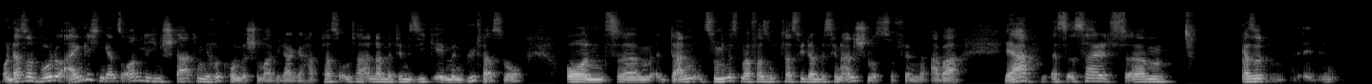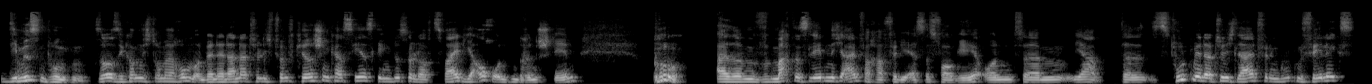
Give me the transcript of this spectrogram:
Und das, obwohl du eigentlich einen ganz ordentlichen Start in die Rückrunde schon mal wieder gehabt hast, unter anderem mit dem Sieg eben in Gütersloh. Und ähm, dann zumindest mal versucht hast, wieder ein bisschen Anschluss zu finden. Aber ja, es ist halt, ähm, also die müssen punkten. So, sie kommen nicht drum herum. Und wenn er dann natürlich fünf Kirschen kassierst gegen Düsseldorf 2, die auch unten drin stehen, puh, also macht das Leben nicht einfacher für die SSVG. Und ähm, ja, es tut mir natürlich leid für den guten Felix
